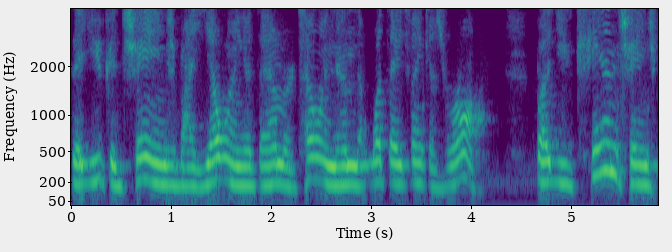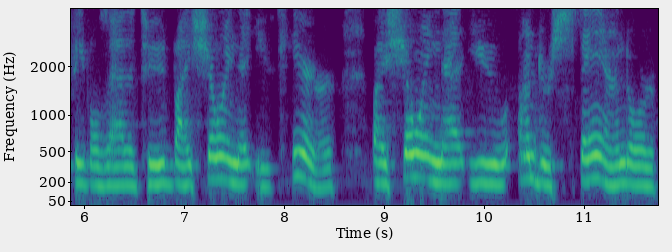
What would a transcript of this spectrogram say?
that you could change by yelling at them or telling them that what they think is wrong. But you can change people's attitude by showing that you care, by showing that you understand or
